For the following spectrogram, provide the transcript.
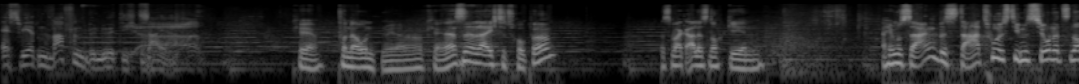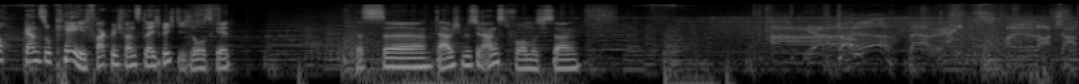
Es werden Waffen benötigt, Sire. Okay, von da unten wieder. Okay, das ist eine leichte Truppe. Das mag alles noch gehen. Ich muss sagen, bis dato ist die Mission jetzt noch ganz okay. Ich frage mich, wann es gleich richtig losgeht. Das, äh, da habe ich ein bisschen Angst vor, muss ich sagen. Achtung! Bereit, eure Lordschaft!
